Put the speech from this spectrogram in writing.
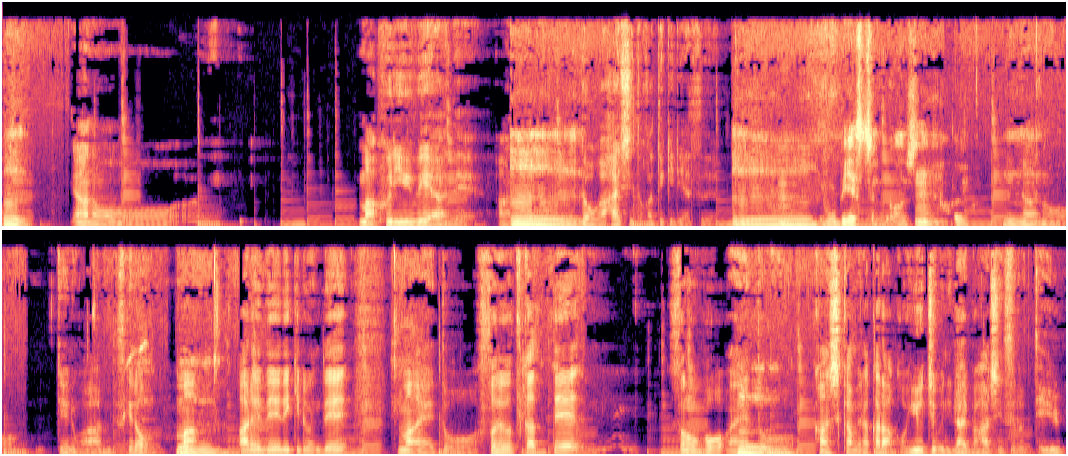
うん。あのーまあフリーウェアで、あのうん。動画配信とかできるやつ、うん。OBS っていうのがあるん。で。うん。あ、のーっていうのがあるんですけど、まあ、うん。あれでできるんで、まあ、えっ、と、それを使って、その棒、えっ、と、監視カメラからこう YouTube にライブ配信するっていう。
